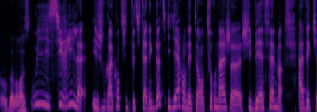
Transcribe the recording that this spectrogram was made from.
au Bob Rose. Oui, Cyril. Et je vous raconte une petite anecdote. Hier, on était en tournage chez BFM avec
